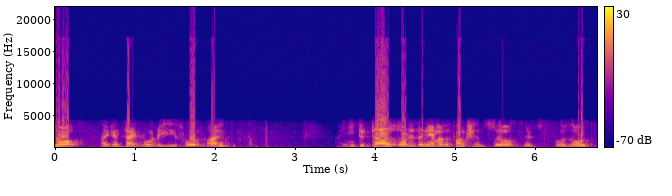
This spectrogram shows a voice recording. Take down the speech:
So I can type ODE 45. I need to tell what is the name of the function. So it's ozone.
